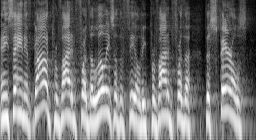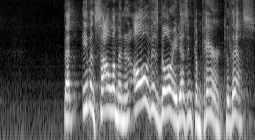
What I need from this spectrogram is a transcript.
And he's saying if God provided for the lilies of the field, he provided for the, the sparrows, that even Solomon in all of his glory doesn't compare to this.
